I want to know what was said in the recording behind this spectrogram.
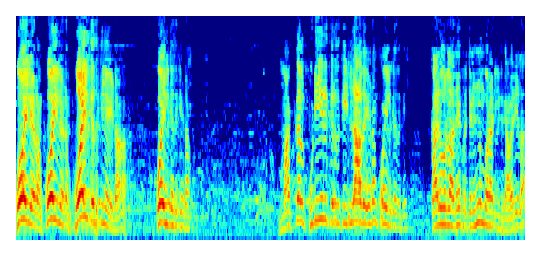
கோயில் இடம் கோயில் இடம். கோயிலுக்கு எதுக்குங்க இடம்? கோயிலுக்கு எதுக்கு இடம்? மக்கள் குடியிருக்கிறதுக்கு இல்லாத இடம் கோயிலுக்கு எதுக்கு? கரூர்ல அதே பிரச்சனை. இன்னும் போராடிட்டு இருக்கான். வரியலா?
